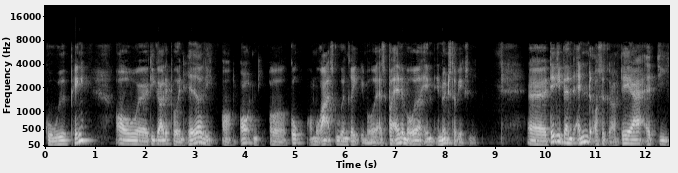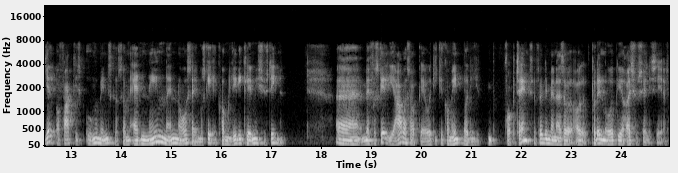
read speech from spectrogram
gode penge, og øh, de gør det på en hederlig og ordentlig og god og moralsk uangribelig måde. Altså på alle måder en, en mønstervirksomhed. Øh, det de blandt andet også gør, det er, at de hjælper faktisk unge mennesker, som af den ene eller anden årsag måske er kommet lidt i klemme i systemet. Øh, med forskellige arbejdsopgaver. De kan komme ind, hvor de får betaling selvfølgelig, men altså og på den måde bliver resocialiseret.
